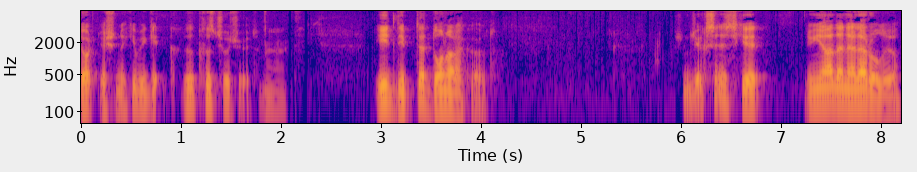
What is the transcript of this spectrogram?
4 yaşındaki bir kız çocuğuydu. Evet. İdlib'de donarak öldü. Şimdi diyeceksiniz ki dünyada neler oluyor?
